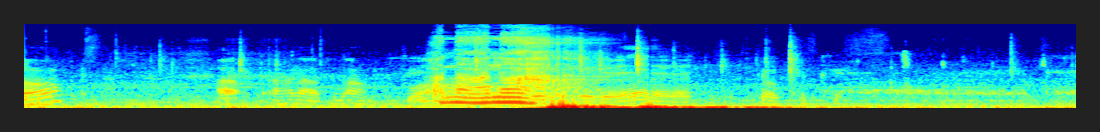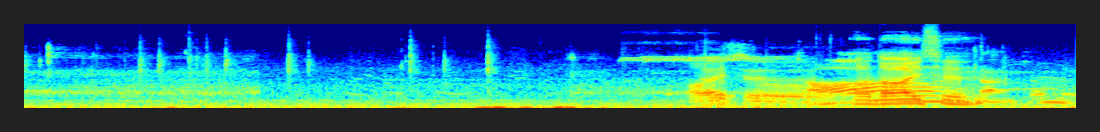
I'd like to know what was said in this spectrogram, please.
어? 아, 하나, 하나. 와, 하나 하나. 되게 오케이, 오케이, 오케이. 나이스. 아, 나이스. 나 좀-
